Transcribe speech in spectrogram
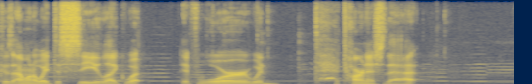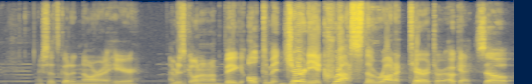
cuz I want to wait to see like what if war would tarnish that. Actually, let's go to Narra here. I'm just going on a big ultimate journey across the Rhodok territory. Okay, so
